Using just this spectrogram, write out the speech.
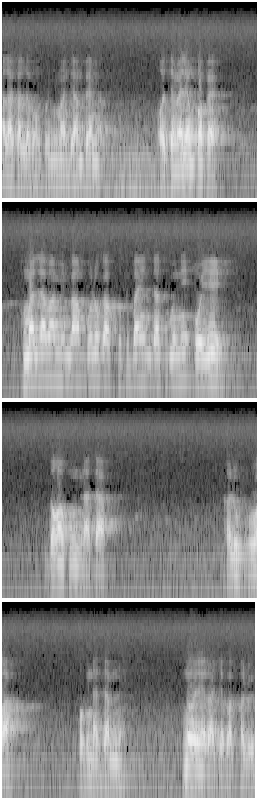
Ala ka labanko ɲuman di an bɛɛ ma. O tɛmɛlen kɔfɛ kuma laban min b'an bolo ka kutuba in datugu ni o ye dɔgɔkun nata kalo kura o bɛna daminɛ n'o ye rajaba kalo ye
